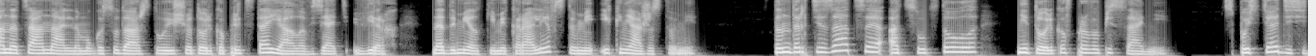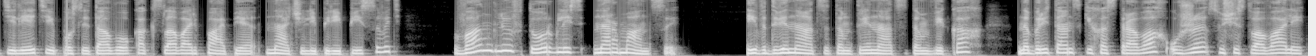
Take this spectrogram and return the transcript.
а национальному государству еще только предстояло взять верх над мелкими королевствами и княжествами, стандартизация отсутствовала не только в правописании. Спустя десятилетия после того, как словарь Папия начали переписывать, в Англию вторглись норманцы – и в XII-XIII веках на Британских островах уже существовали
